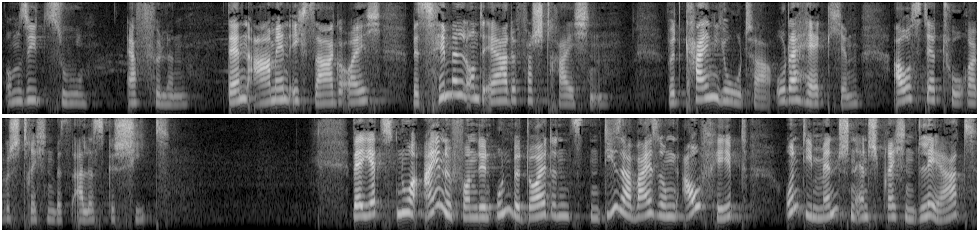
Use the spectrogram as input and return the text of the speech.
um sie zu erfüllen. Denn Amen, ich sage euch, bis Himmel und Erde verstreichen, wird kein Jota oder Häkchen aus der Tora gestrichen, bis alles geschieht. Wer jetzt nur eine von den unbedeutendsten dieser Weisungen aufhebt und die Menschen entsprechend lehrt,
